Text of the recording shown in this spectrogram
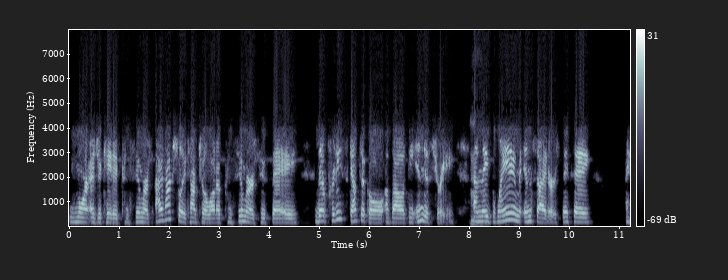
more educated consumers? I've actually talked to a lot of consumers who say they're pretty skeptical about the industry mm-hmm. and they blame insiders. They say, I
